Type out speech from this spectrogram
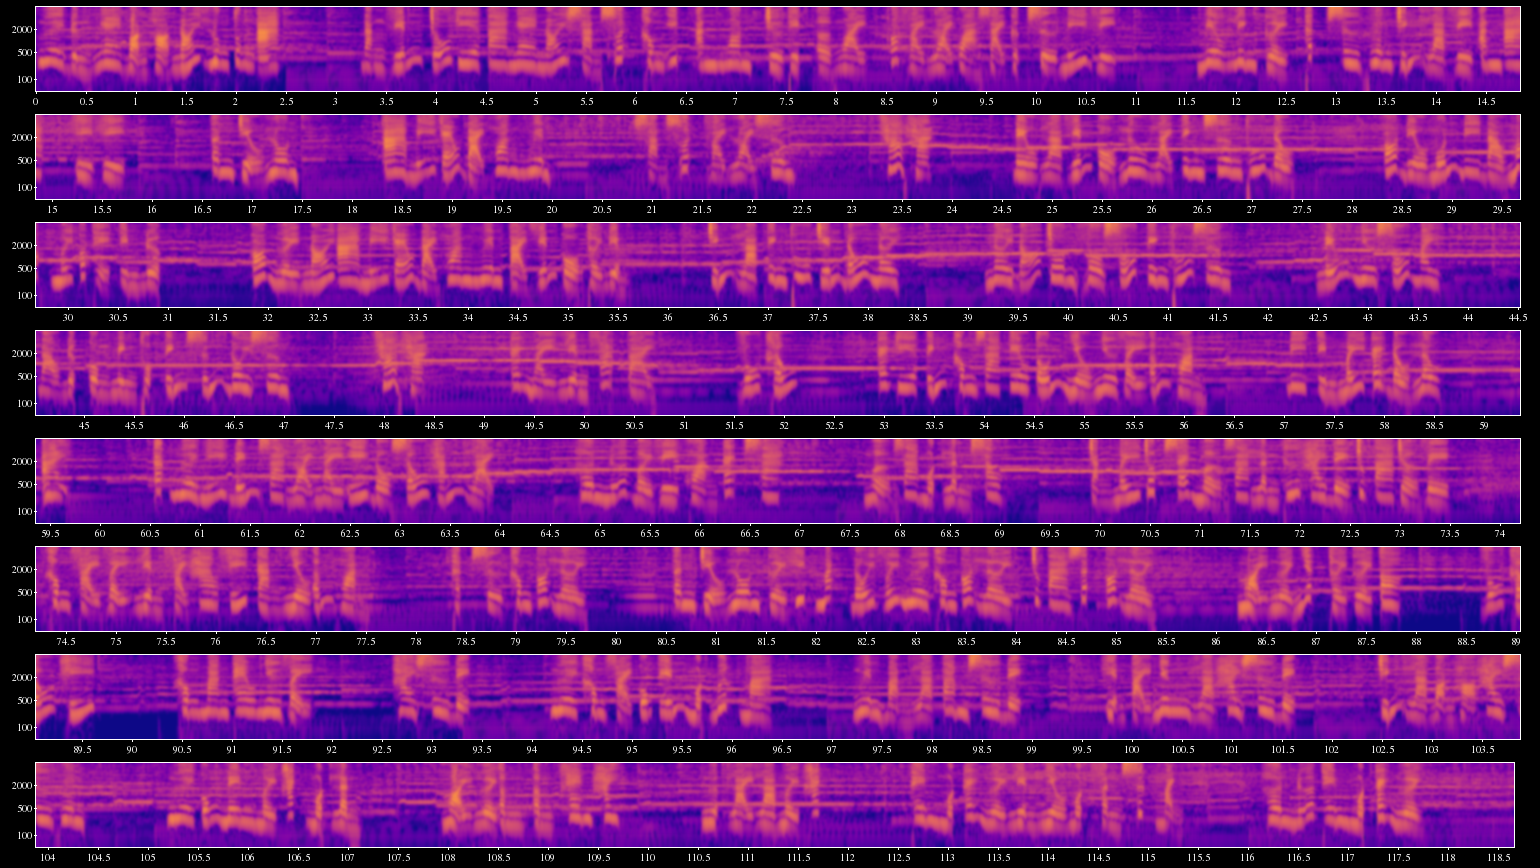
Ngươi đừng nghe bọn họ nói lung tung à Đằng viễn chỗ kia ta nghe nói sản xuất không ít ăn ngon trừ thịt ở ngoài, Có vài loại quả giải cực sự mỹ vị. Miêu Linh cười, thất sư huyên chính là vì ăn a, hì hì. Tân triệu lôn, A Mỹ kéo đại hoang nguyên, Sản xuất vài loại xương. Ha ha, Đều là viễn cổ lưu lại tinh xương thú đầu. Có điều muốn đi đào móc mới có thể tìm được. Có người nói A Mỹ kéo đại hoang nguyên tại viễn cổ thời điểm, Chính là tinh thu chiến đấu nơi. Nơi đó chôn vô số tinh thú xương. Nếu như số may, Đào được cùng mình thuộc tính xứng đôi xương. Ha ha, Cái này liền phát tài. Vũ khấu Cái kia tính không ra tiêu tốn nhiều như vậy ấm hoàn. Đi tìm mấy cái đầu lâu. Ai? Các ngươi nghĩ đến ra loại này ý đồ xấu hắn lại. Hơn nữa bởi vì khoảng cách xa. Mở ra một lần sau. Chẳng mấy chốc sẽ mở ra lần thứ hai để chúng ta trở về. Không phải vậy liền phải hao phí càng nhiều ấm hoàn. Thật sự không có lời. Tân triệu lôn cười hít mắt, đối với ngươi không có lời, Chúng ta rất có lời. Mọi người nhất thời cười to. Vũ khấu khí. Không mang theo như vậy. Hai sư đệ, Ngươi không phải cũng tiến một bước mà. Nguyên bản là tam sư đệ. Hiện tại nhưng là hai sư đệ. Chính là bọn họ hai sư huyên. Ngươi cũng nên mời khách một lần. Mọi người ầm ầm khen hay. Ngược lại là mời khách. Thêm một cái người liền nhiều một phần sức mạnh. Hơn nữa thêm một cái người.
